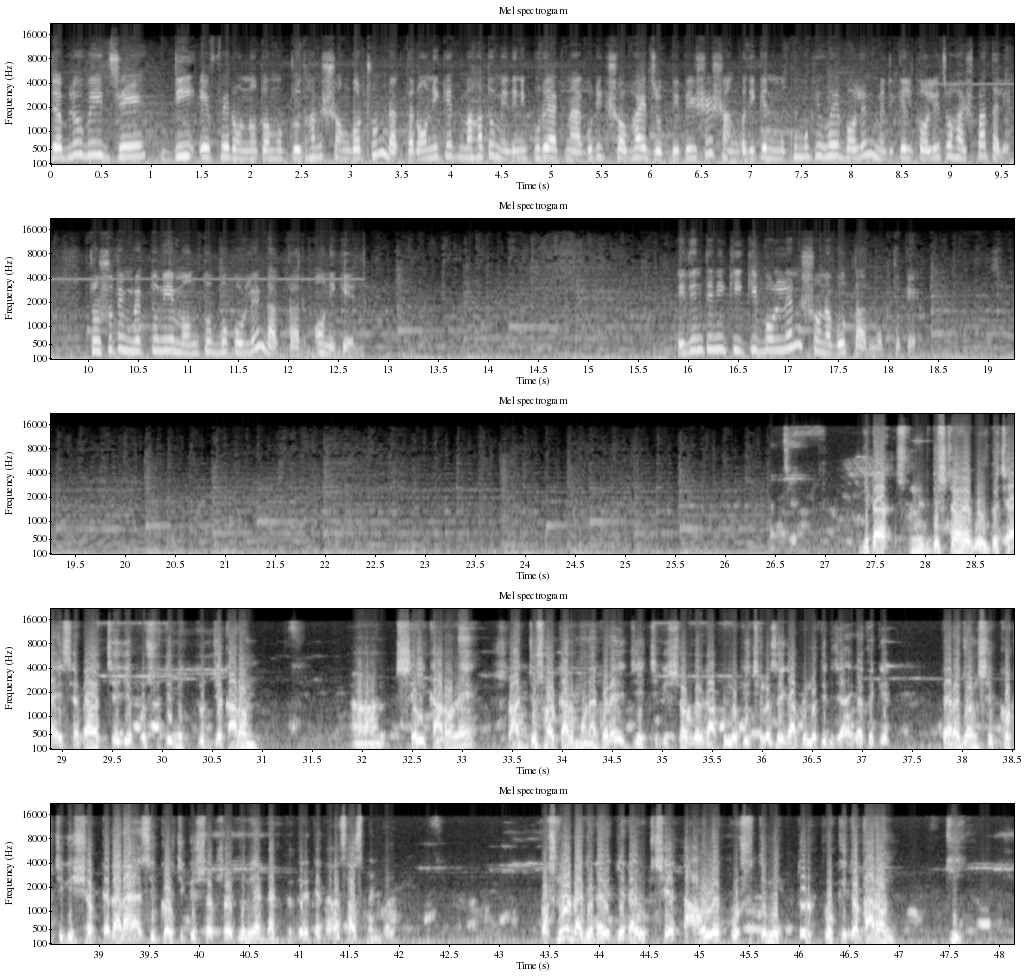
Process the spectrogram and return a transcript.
ডব্লিউবিজে DF এর অন্যতম প্রধান সংগঠন, ডাক্তার অনিকেত মাহাতো মেদিনীপুরে এক নাগরিক সভায় যোগ দিতে এসে সাংবাদিকের মুখোমুখি হয়ে বলেন, মেডিকেল কলেজ ও হাসপাতালে প্রসূতি মৃত্যু নিয়ে মন্তব্য করলেন ডাক্তার অনিকেত। এদিন তিনি কি কি বললেন শোনাবো তার মুখ থেকে। যেটা সুনির্দিষ্টভাবে বলতে চাই, সেটা হচ্ছে যে প্রসূতি মৃত্যুর যে কারণ সেই কারণে রাজ্য সরকার মনে করে যে চিকিৎসকদের গাফিলতি ছিল, সেই গাফিলতির জায়গা থেকে তেরো জন শিক্ষক চিকিৎসককে তারা, শিক্ষক চিকিৎসক সহ জুনিয়র ডাক্তারদেরকে তারা সাসপেন্ড করে। প্রশ্নটা যেটা যেটা উঠছে, তাহলে প্রসূতি মৃত্যুর প্রকৃত কারণ কি?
